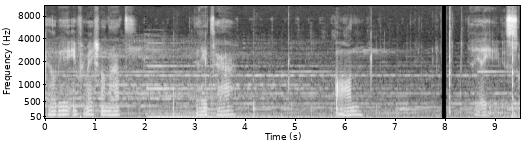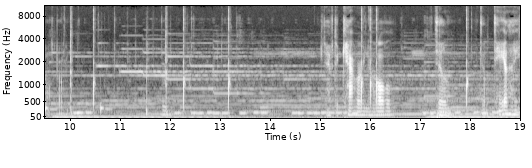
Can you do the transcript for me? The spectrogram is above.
There'll be information on that later on. Yeah, yeah, this is almost perfect. You have to cower in the hole till till daylight.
